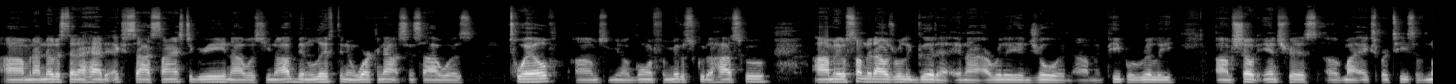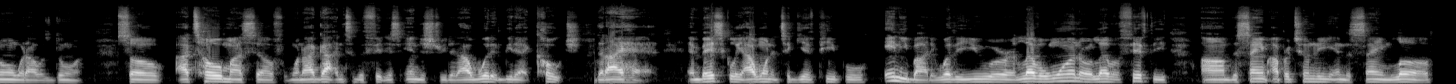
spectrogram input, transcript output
Um, and I noticed that I had an exercise science degree, and I was, you know, I've been lifting and working out since I was 12. Um, so, you know, going from middle school to high school. Um, and it was something that I was really good at, and I, I really enjoyed. Um, and people really um, showed interest of my expertise of knowing what I was doing. So I told myself when I got into the fitness industry that I wouldn't be that coach that I had. And basically, I wanted to give people, anybody, whether you were level one or level 50, um, the same opportunity and the same love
